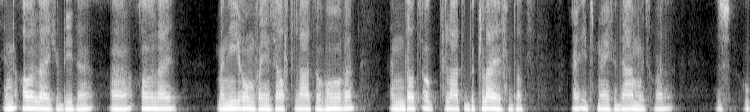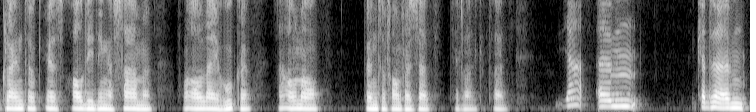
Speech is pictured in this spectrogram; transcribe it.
in allerlei gebieden, uh, allerlei manieren om van jezelf te laten horen en dat ook te laten beklijven, dat er iets mee gedaan moet worden. Dus hoe klein het ook is, al die dingen samen allerlei hoeken zijn allemaal punten van verzet tegelijkertijd. Ja, um, ik, had, um,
